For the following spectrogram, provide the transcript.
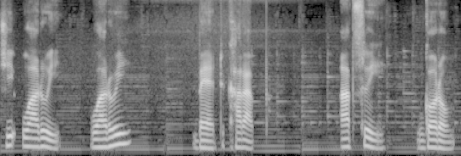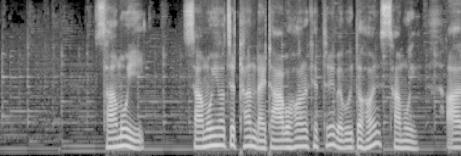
চি ওয়ারুই ওয়ারুই ব্যাড খারাপ। আতসুই, গরম। সামুই সামুই হচ্ছে ঠান্ডা, এটা আবহাওয়ার ক্ষেত্রে ব্যবহৃত হয় সামুই আর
